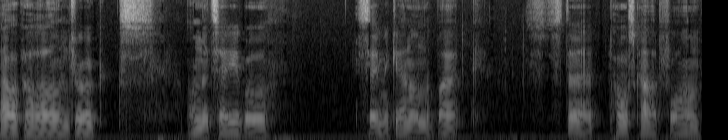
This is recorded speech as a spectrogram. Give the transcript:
alcohol and drugs on the table. Same again on the back. It's just a postcard form.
